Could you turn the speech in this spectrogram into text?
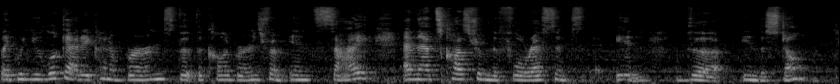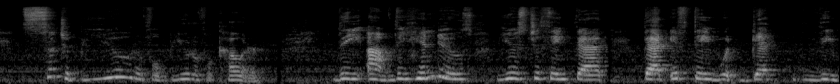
like when you look at it, it kind of burns the, the color burns from inside and that's caused from the fluorescence in the in the stone. Such a beautiful beautiful color. The um the hindus used to think that that if they would get the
